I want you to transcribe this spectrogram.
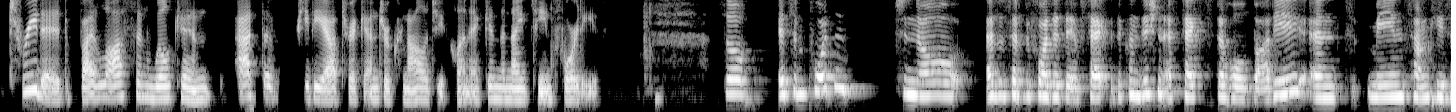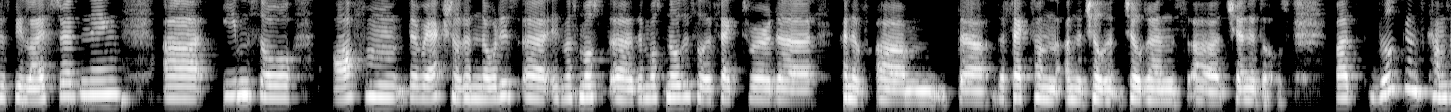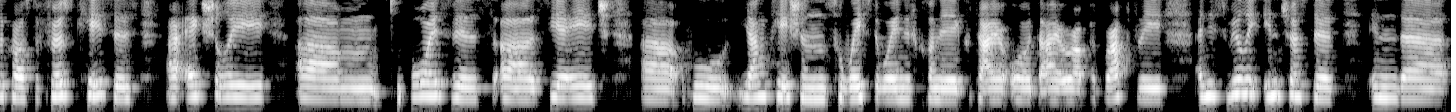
treated by Lawson Wilkins at the Pediatric Endocrinology Clinic in the 1940s? So it's important to know, as I said before, that the effect, the condition affects the whole body and may in some cases be life-threatening. Uh, even so, often the reaction or the notice uh, it was most uh, the most noticeable effects were the kind of um, the, the effects on, on the children children's uh, genitals. But wilkins comes across the first cases are actually um, boys with uh, CAH uh, who young patients who waste away in his clinic die or die abruptly. And he's really interested in the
